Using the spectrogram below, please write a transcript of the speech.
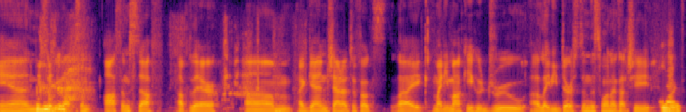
And so we got some awesome stuff up there. Um, again, shout out to folks like Mighty Maki who drew uh, Lady Durst in this one. I thought she looked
